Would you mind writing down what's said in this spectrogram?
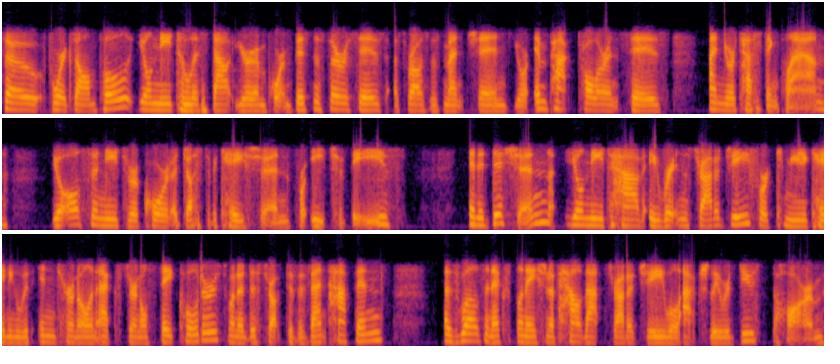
So, for example, you'll need to list out your important business services, as Raz has mentioned, your impact tolerances, and your testing plan. You'll also need to record a justification for each of these. In addition, you'll need to have a written strategy for communicating with internal and external stakeholders when a disruptive event happens, as well as an explanation of how that strategy will actually reduce the harm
